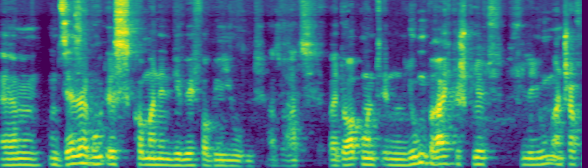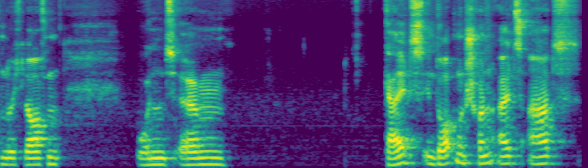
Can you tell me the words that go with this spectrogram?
ähm, und sehr, sehr gut ist, kommt man in die BVB-Jugend. Also hat bei Dortmund im Jugendbereich gespielt, viele Jugendmannschaften durchlaufen und ähm, galt in Dortmund schon als Art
